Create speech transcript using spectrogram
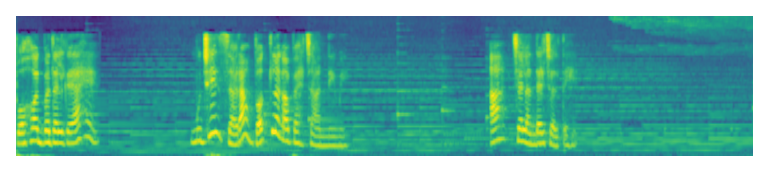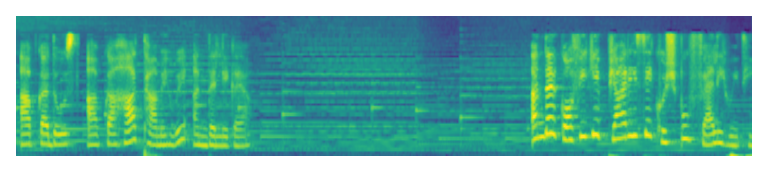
बहुत बदल गया है। मुझे जरा वक्त लगा पहचानने में। आ, चल अंदर चलते हैं। आपका दोस्त आपका हाथ थामे हुए अंदर ले गया। अंदर कॉफ़ी की प्यारी सी खुशबू फैली हुई थी।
